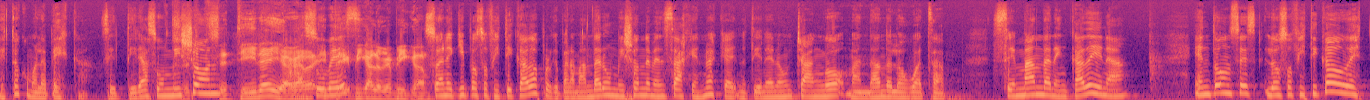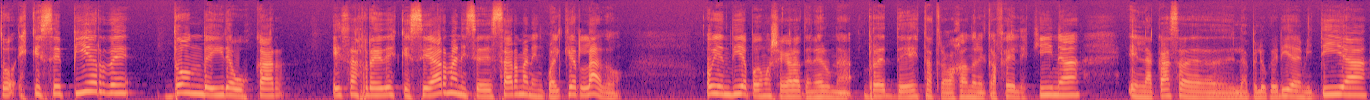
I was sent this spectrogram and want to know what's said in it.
esto es como la pesca. Si tiras un millón. Se, tira y agarra y pica lo que pica. Son equipos sofisticados porque para mandar un millón de mensajes no es que tienen un chango mandando los WhatsApp. Se mandan en cadena. Entonces, lo sofisticado de esto es que se pierde dónde ir a buscar esas redes que se arman y se desarman en cualquier lado. Hoy en día podemos llegar a tener una red de estas trabajando en el café de la esquina, en la casa de la peluquería de mi tía,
